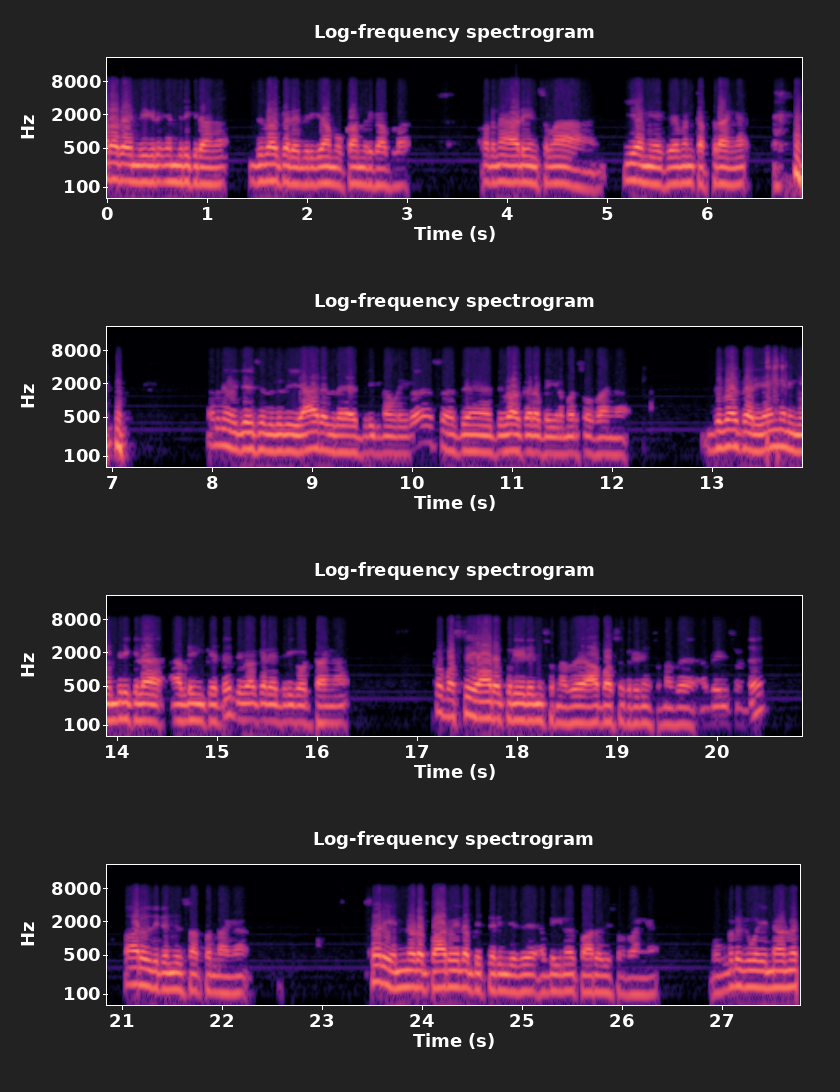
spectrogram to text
ஆர்ஆர் எந்திரிக்கிற எந்திரிக்கிறாங்க. திவாகர் எந்திரிக்காம உட்காந்துருக்காப்புல உடனே ஆடியன்ஸ் எல்லாம் கியாமியா கியாமன் கத்துறாங்க. உடனே விஜய் சேதுபதி யார் இதில் எந்திரிக்கணும் அப்படிங்கிற திவாகர் அப்படிங்கிற மாதிரி சொல்றாங்க. திவாகர் ஏங்க நீங்க எந்திரிக்கல அப்படின்னு கேட்டு திவாகர் எந்திரிக்க விட்டாங்க. இப்போ ஃபர்ஸ்ட் யார் குறியீடுன்னு சொன்னது? ஆபாச குறியீடுன்னு சொன்னது அப்படின்னு சொல்லிட்டு பார்வதிட்ட இருந்து ஸ்டார்ட் பண்ணாங்க. சார் என்னோட பார்வையில் அப்படி தெரிஞ்சது அப்படிங்கிற பார்வதி சொல்றாங்க. உங்களுக்கு என்னன்னு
